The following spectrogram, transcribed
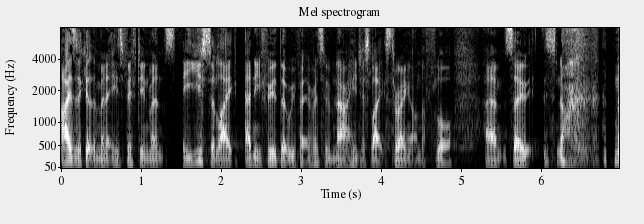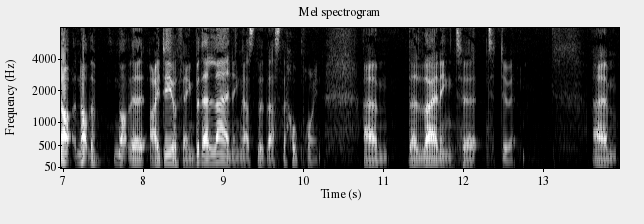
Isaac at the minute, he's 15 months. He used to like any food that we put in front of him. Now he just likes throwing it on the floor. Um, so it's not, not, not, the, not the ideal thing, but they're learning. That's the, that's the whole point. Um, they're learning to, to do it. Um,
